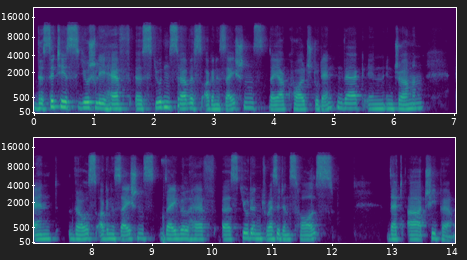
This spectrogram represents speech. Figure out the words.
The cities usually have uh, student service organizations. They are called Studentenwerk in, in German. And those organizations, they will have uh, student residence halls that are cheaper.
